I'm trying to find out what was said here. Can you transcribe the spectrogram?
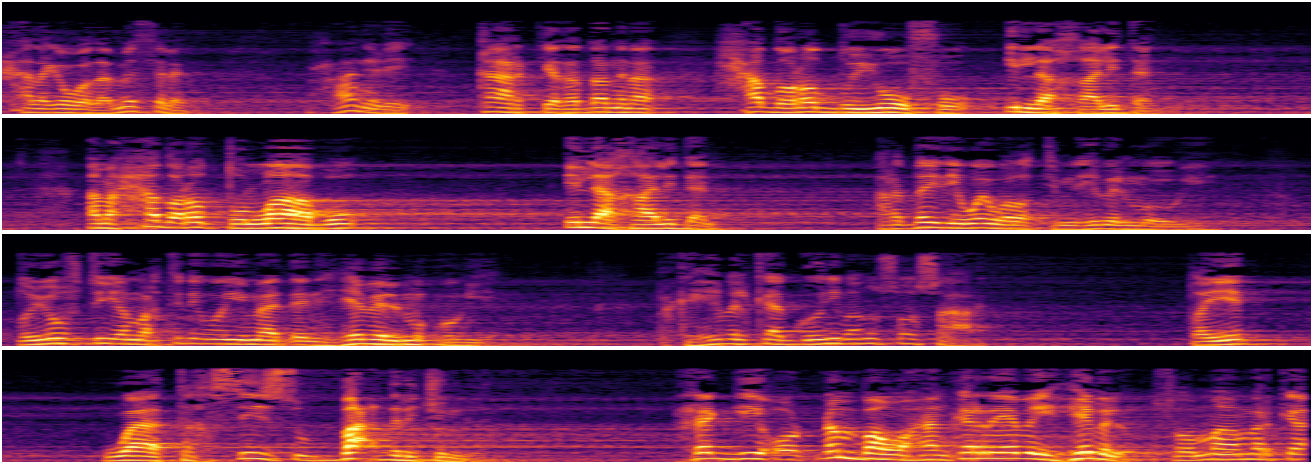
Maxaa laga wadaa? Maalan waxaan idhi qaarkeed haddaan nidhaa xadara duyuufu ilaa khaalidan. Ama xadara tulaabu ilaa khaalidan. Ardaydii way wada timid hebel ma ogi duyuuftii iyo martidii way yimaadeen hebel ma ogi marka hebelkaa gooni baan u soo saaray. Ayib waa takhsiisu bacdi aljumla raggii oo dhan baan waxaan ka reebay hebel. Soo maha marka?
